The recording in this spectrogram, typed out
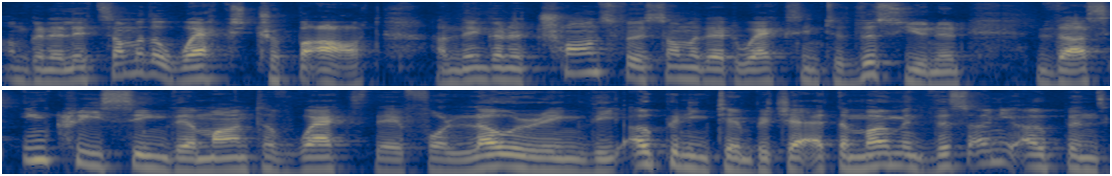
I'm going to let some of the wax drip out. I'm then going to transfer some of that wax into this unit, thus increasing the amount of wax, therefore lowering the opening temperature. At the moment, this only opens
